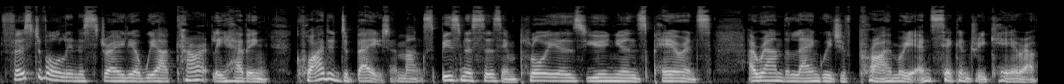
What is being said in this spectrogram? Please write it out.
First of all, in Australia, we are currently having quite a debate amongst businesses, employers, unions, parents around the language of primary and secondary carer.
